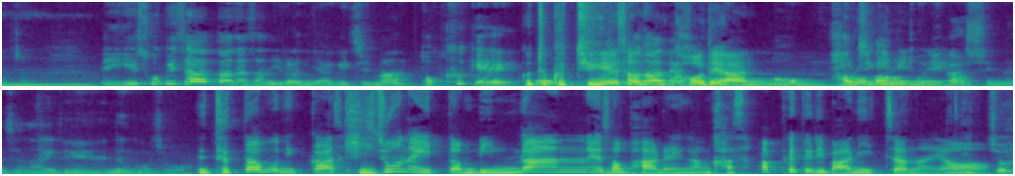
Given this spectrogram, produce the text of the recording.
거죠. 음. 근데 이게 소비자 단에서는 이런 이야기지만 더 크게 그쵸, 뭐그 뒤에서는 거대한 어, 바로바로 움직임이 돈이. 갈 수 있는 세상이 되는 거죠. 듣다 보니까 기존에 있던 민간에서 음. 발행한 가상화폐들이 많이 있잖아요. 있죠.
